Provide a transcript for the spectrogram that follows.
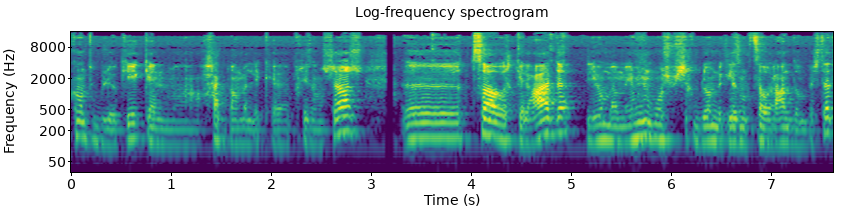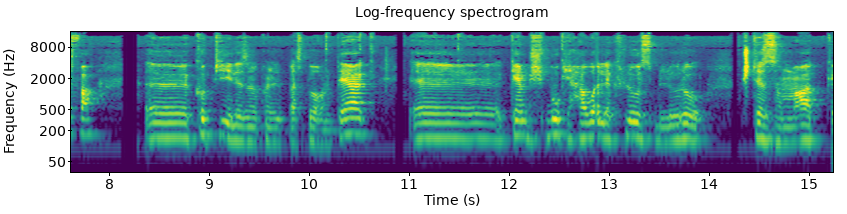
compte bloqué كان حد عمل لك prise en charge أه تصاور كالعادة اللي هما مش باش يقبلهم لك لازم تصور عندهم باش تدفع. copie لازم يكون ال passeport نتاعك. كان باش بوك يحول لك فلوس باليورو باش تهزهم معاك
